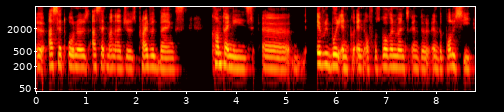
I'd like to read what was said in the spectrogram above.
uh, asset owners, asset managers, private banks, companies, uh, everybody, and, and of course governments and the, and the policy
